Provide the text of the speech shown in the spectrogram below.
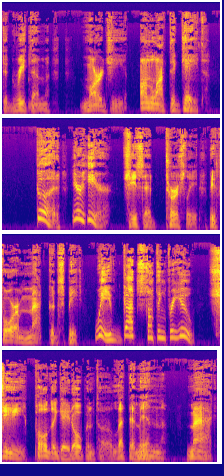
to greet them. Margie unlocked the gate. Good, you're here, she said tersely before Mac could speak. We've got something for you. She pulled the gate open to let them in. Mac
